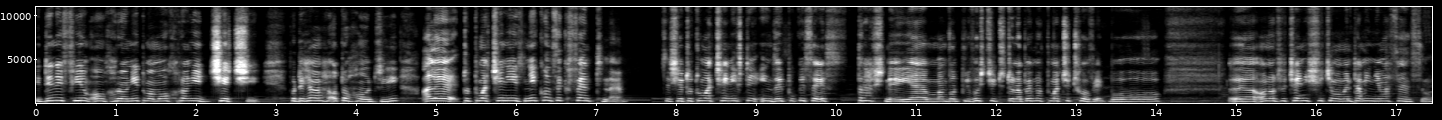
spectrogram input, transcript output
Jedyny film o ochronie to mam o ochronie dzieci. Podejrzewam, że o to chodzi, ale to tłumaczenie jest niekonsekwentne. W sensie to tłumaczenie w tym Indie póki co jest straszne. Ja mam wątpliwości, czy to na pewno tłumaczy człowiek, bo e, ono w zwyczajnym świecie momentami nie ma sensu.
